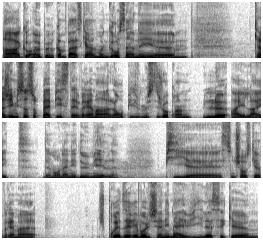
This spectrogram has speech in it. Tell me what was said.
Ah, gro- un peu comme Pascal, moi, une grosse année. euh, quand j'ai mis ça sur papier, c'était vraiment long. Puis je me suis dit, je vais prendre le highlight de mon année 2000. Puis euh, c'est une chose qui a vraiment, je pourrais dire, révolutionné ma vie. là, C'est que euh,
